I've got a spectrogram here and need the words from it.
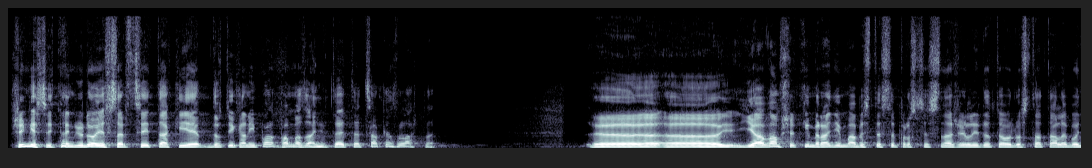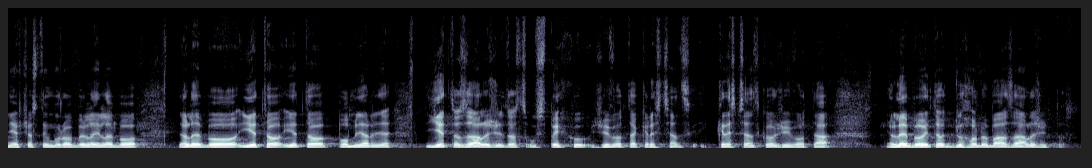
Všimně si, ten, kdo je v srdci, tak je dotýkaný pomazáním. To je, to je celkem zvláštné. E, e, já vám všetkým radím, abyste se prostě snažili do toho dostat, alebo něco s tím urobili, lebo, lebo je, to, je to poměrně, je to záležitost úspěchu života, křesťanského života, lebo je to dlouhodobá záležitost.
